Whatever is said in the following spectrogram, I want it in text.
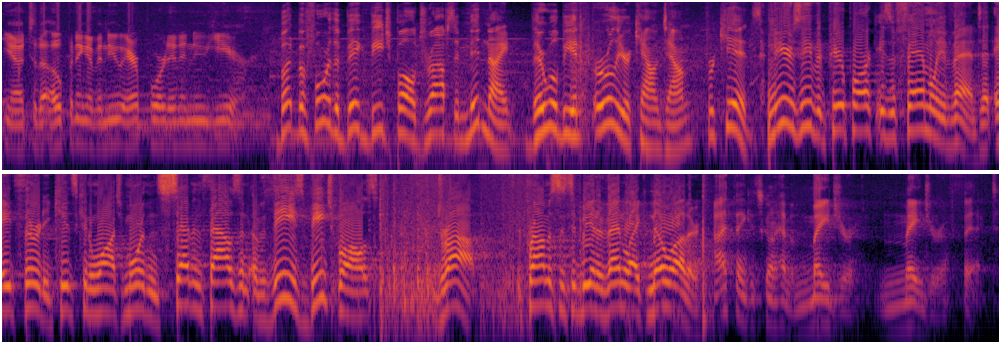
you know, to the opening of a new airport in a new year. But before the big beach ball drops at midnight, there will be an earlier countdown for kids. New Year's Eve at Pier Park is a family event. At 8.30, kids can watch more than 7,000 of these beach balls drop. It promises to be an event like no other. I think it's going to have a major, major effect.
